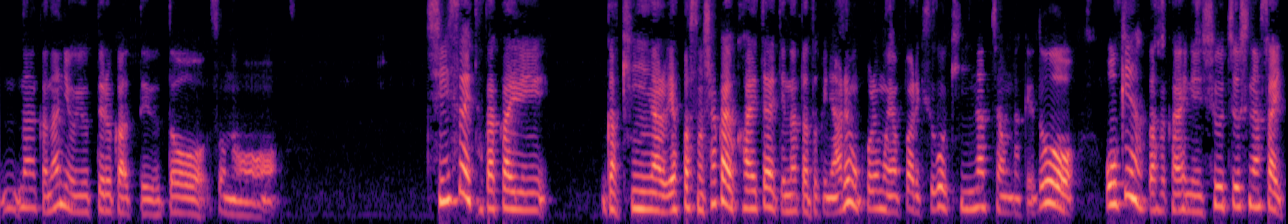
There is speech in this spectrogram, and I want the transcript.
なんか何を言ってるかっていうとその小さい戦いが気になるやっぱその社会を変えたいってなった時にあれもこれもやっぱりすごい気になっちゃうんだけど大きな戦いに集中しなさいっ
